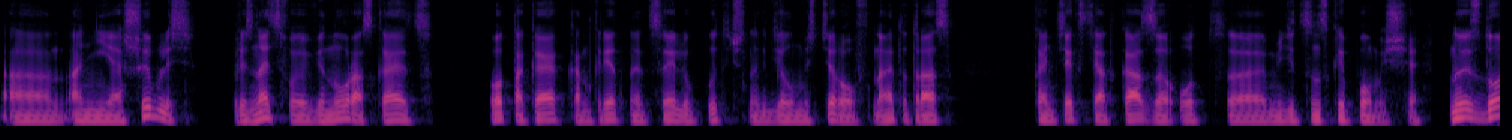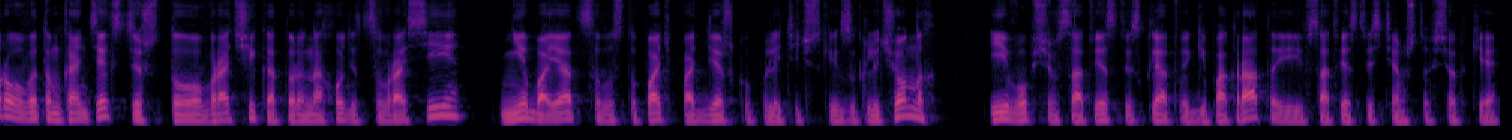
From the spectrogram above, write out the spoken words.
а, они ошиблись, признать свою вину, раскаяться. Вот такая конкретная цель у пыточных дел мастеров. На этот раз в контексте отказа от э, медицинской помощи. Ну и здорово в этом контексте, что врачи, которые находятся в России, не боятся выступать в поддержку политических заключенных и, в общем, в соответствии с клятвой Гиппократа и в соответствии с тем, что все-таки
